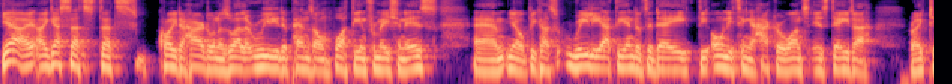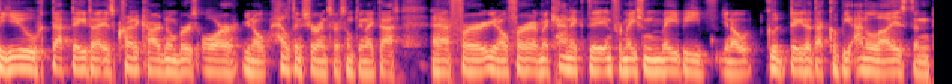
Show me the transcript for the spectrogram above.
yeah, I, I, guess that's that's quite a hard one as well. It really depends on what the information is, um, you know, because really at the end of the day, the only thing a hacker wants is data, right? To you, that data is credit card numbers or, you know, health insurance or something like that. Uh, for, you know, for a mechanic, the information may be, you know, good data that could be analyzed and,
